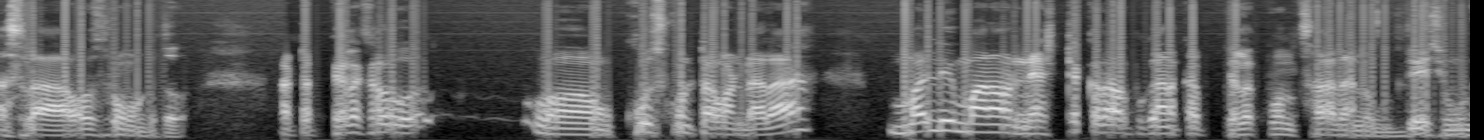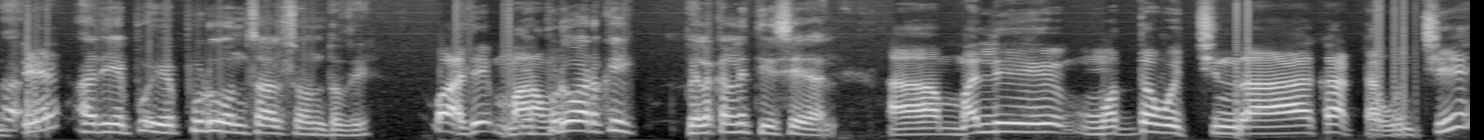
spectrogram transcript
అసలు ఆ అవసరం ఉండదు. అట్ట పిలకలు కూసుకుంటా ఉండాలా? మళ్ళీ మనం నెక్స్ట్ క్రాప్ కనుక పిలక ఉంచాలనే ఉద్దేశం ఉంటే అది ఎప్పుడు ఎప్పుడు ఉంచాల్సి ఉంటుంది? అదే మనం ఎప్పుడు వరకు పిలకల్ని తీసేయాలి? ఆ, మళ్ళీ ముద్ద వచ్చిందాక అట్ట ఉంచి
